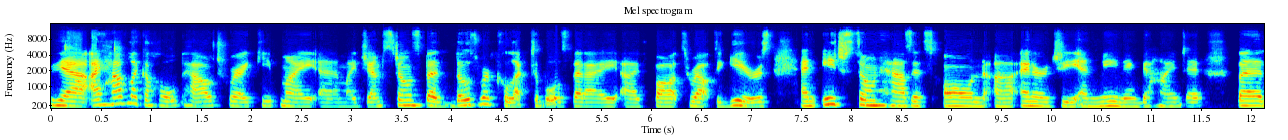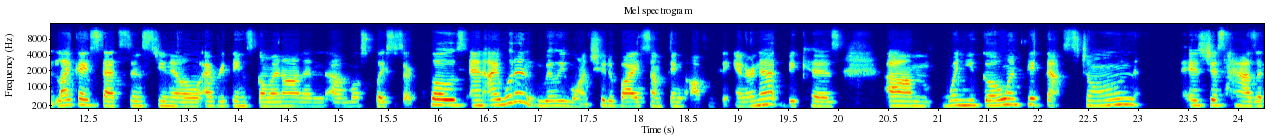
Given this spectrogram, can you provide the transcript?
Yeah, I have like a whole pouch where I keep my uh, my gemstones, but those were collectibles that I I bought throughout the years, and each stone has its own uh, energy and meaning behind it. But like I said, since you know everything's going on and uh, most places are closed, and I wouldn't really want you to buy something off of the internet because um, when you go and pick that stone, it just has a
